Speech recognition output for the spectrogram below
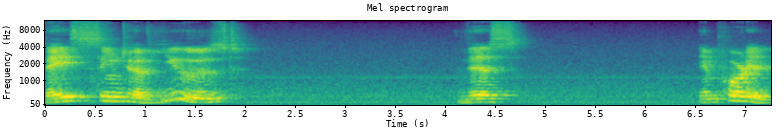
they seem to have used this imported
